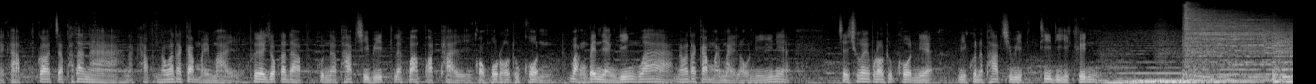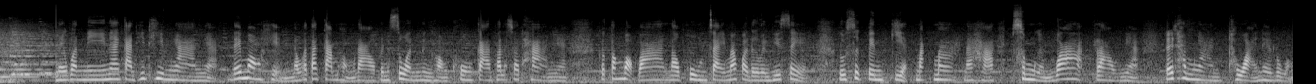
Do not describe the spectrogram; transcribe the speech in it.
นะครับก็จะพัฒนานะครับนวัตกรรมใหม่ๆ เพื่อยกระดับคุณภาพชีวิต และความปลอดภัยของพวกเราทุกคน หวังเป็นอย่างยิ่งว่านวัตกรรมใหม่ๆ เหล่านี้เนี่ยจะช่วยให้พวกเราทุกคนเนี่ยมีคุณภาพชีวิตที่ดีขึ้น ในวันนี้เนี่ยการที่ทีมงานเนี่ยได้มองเห็นนวัตกรรมของเราเป็นส่วนหนึ่งของโครงการพระราชทานเนี่ยก็ต้องบอกว่าเราภูมิใจมากกว่าเดิมเป็นพิเศษ รู้สึกเป็นเกียรติมากๆนะคะ เสมือนว่าเราเนี่ยได้ทำงานถวายในหลวง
